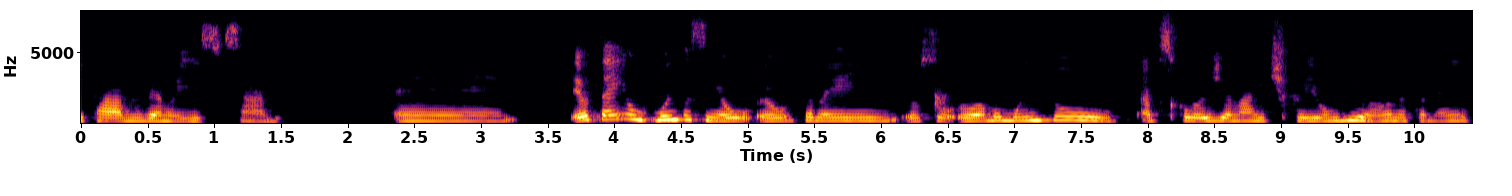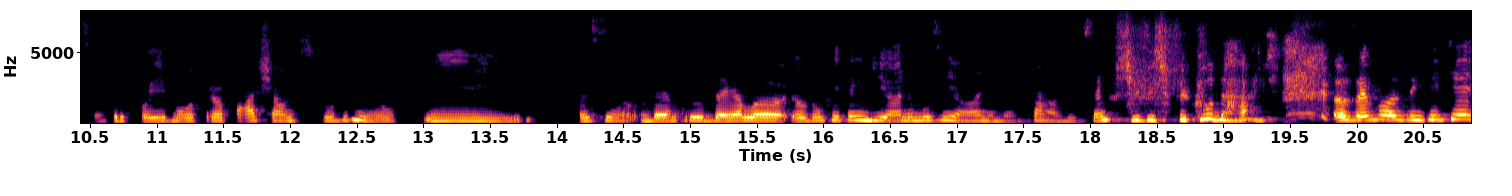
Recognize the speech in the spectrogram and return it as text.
estar tá vivendo isso, sabe? É, eu tenho muito assim, eu, eu também, eu sou, eu amo muito a psicologia analítica junguiana também, sempre foi uma outra paixão de estudo meu. E assim, dentro dela, eu nunca entendi ânimos e ânima, sabe? Sempre tive dificuldade. Eu sempre falei assim, o que, que é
